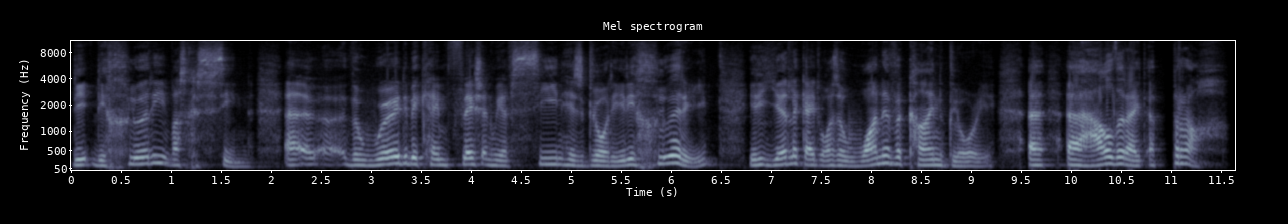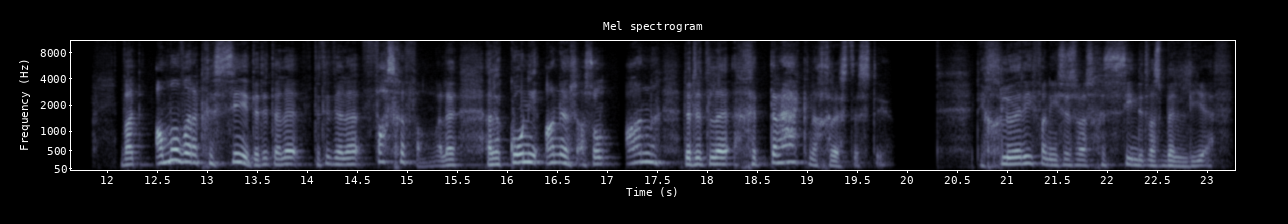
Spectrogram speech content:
die die glorie was gesien. Uh, uh, the word became flesh and we have seen his glory. Hierdie glorie, hierdie heerlikheid was a one of a kind glory. 'n 'n helderheid, 'n pragt wat almal wat dit gesien het, dit het hulle dit het hulle vasgevang. Hulle hulle kon nie anders as om aan dit het hulle getrek na Christus toe. Die glorie van Jesus was gesien, dit was beleef.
